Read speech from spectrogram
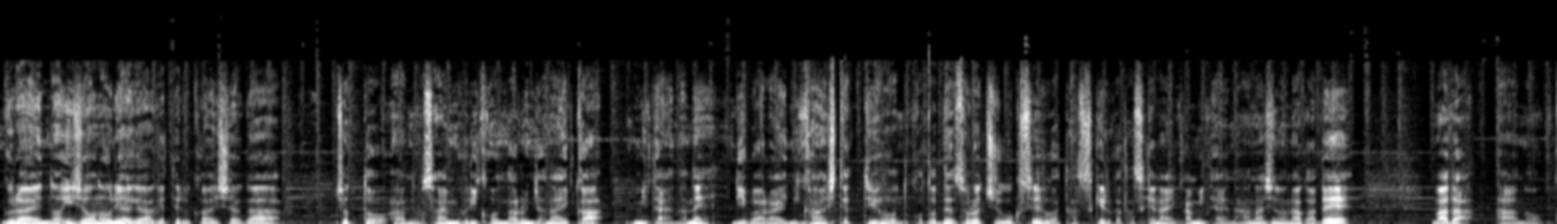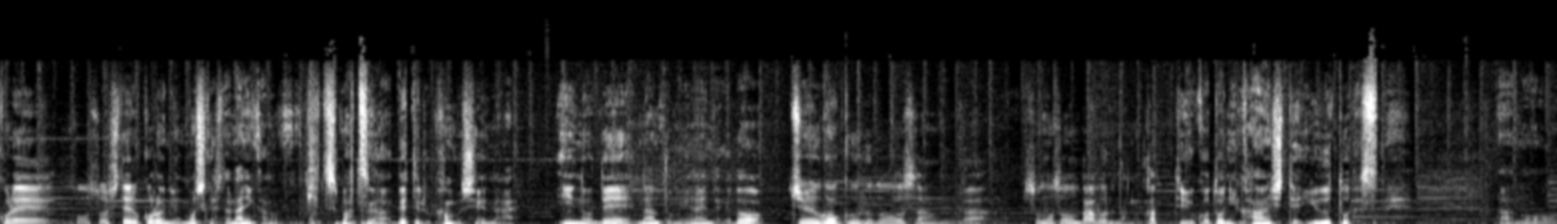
ぐらいの以上の売り上げを上げてる会社がちょっとあの債務不履行になるんじゃないかみたいなね利払いに関してっていうことでそれを中国政府が助けるか助けないかみたいな話の中でまだあのこれ放送してる頃にはもしかしたら何かの結末が出てるかもしれないので何とも言えないんだけど中国不動産がそもそもバブルなのかっていうことに関して言うとですねあの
